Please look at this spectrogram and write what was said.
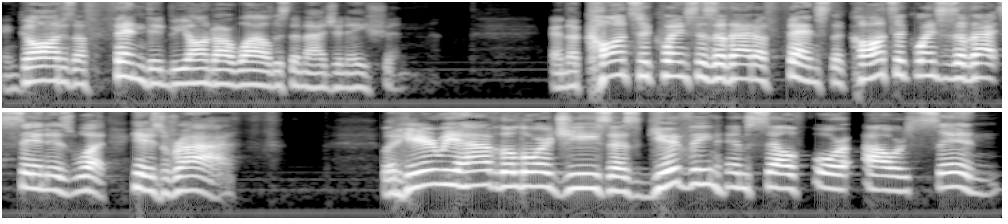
And God is offended beyond our wildest imagination. And the consequences of that offense, the consequences of that sin is what? His wrath. But here we have the Lord Jesus giving himself for our sins.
